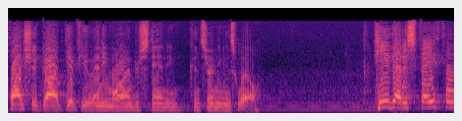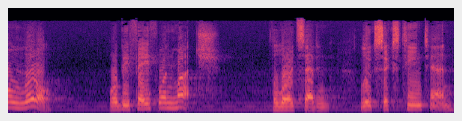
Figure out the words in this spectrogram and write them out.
why should God give you any more understanding concerning his will? He that is faithful in little will be faithful in much, the Lord said in Luke 16:10.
